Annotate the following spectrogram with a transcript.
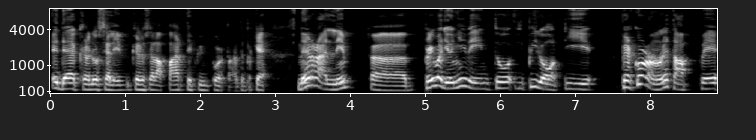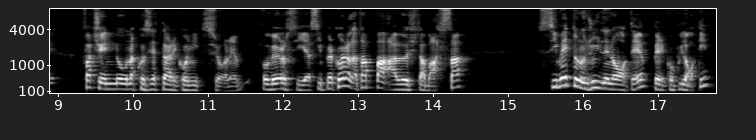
Ed è, credo sia, le, credo sia la parte più importante, perché nel rally, eh, prima di ogni evento, i piloti percorrono le tappe facendo una cosiddetta ricognizione, ovvero sia si percorre la tappa a velocità bassa, si mettono giù le note per i copiloti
